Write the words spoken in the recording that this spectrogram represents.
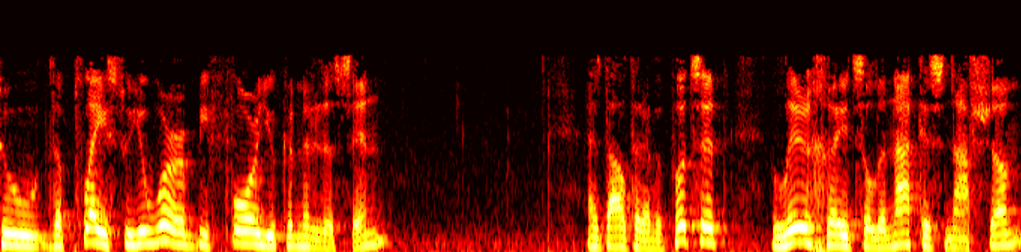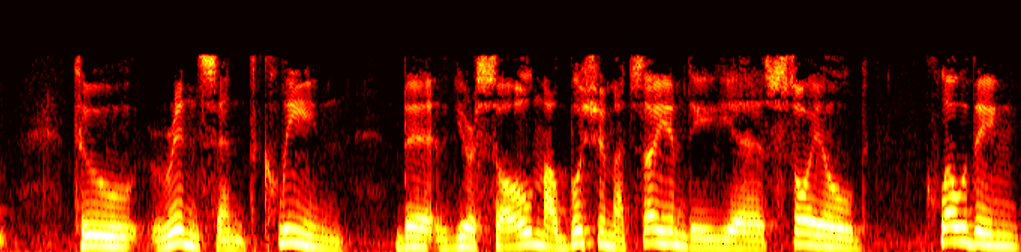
to the place where you were before you committed a sin. As the Alter Rebbe puts it, lirchaytz nafsham, to rinse and clean the your soul, malbushim atzayim, the uh, soiled clothing,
